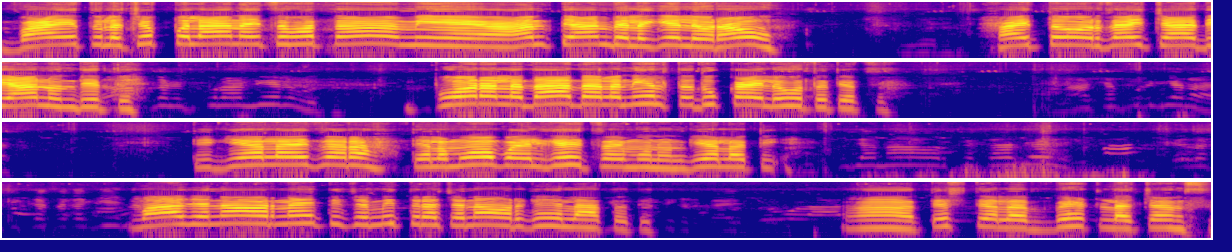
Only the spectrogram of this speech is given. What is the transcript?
बाय तुला चप्पल आणायचं होतं. मी आणते आंब्याला गेल्यावर राहू हाय तर जायच्या आधी आणून देते. पोराला दादाला नेलतं दुखायला होतं त्याचं. ती गेलाय जरा. त्याला मोबाईल घ्यायचाय म्हणून गेला ती. माझ्या नावावर नाही तिच्या मित्राच्या नावावर घ्यायला आता ती. हा तेच त्याला भेटला चान्स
